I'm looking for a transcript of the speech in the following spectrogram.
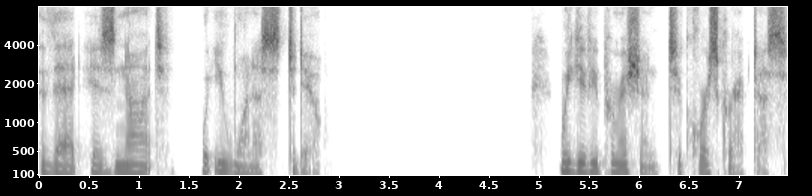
that is not what you want us to do. We give you permission to course correct us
